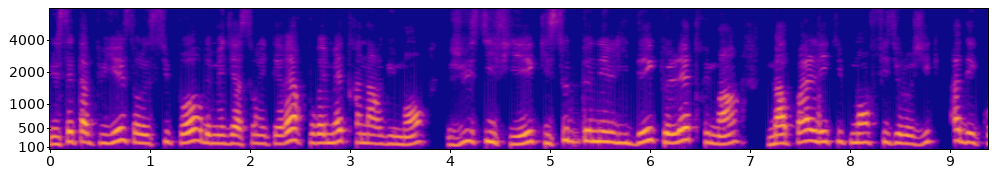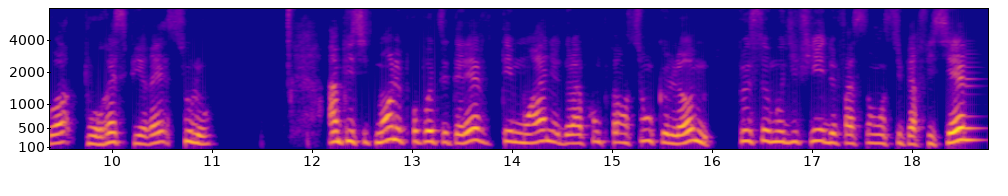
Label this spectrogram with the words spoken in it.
Il s'est appuyé sur le support de médiation littéraire pour émettre un argument justifié qui soutenait l'idée que l'être humain n'a pas l'équipement physiologique adéquat pour respirer sous l'eau. Implicitement, les propos de cet élève témoignent de la compréhension que l'homme peut se modifier de façon superficielle,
